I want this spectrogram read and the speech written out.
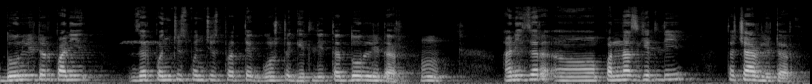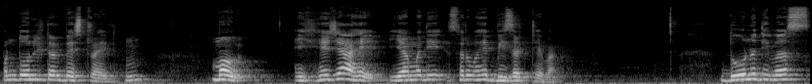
दोन लिटर पाणी जर पंचवीस पंचवीस प्रत्येक गोष्ट घेतली तर दोन लिटर. आणि जर पन्नास घेतली तर चार लिटर. पण दोन लिटर बेस्ट राहील. मग हे जे आहे यामध्ये सर्व हे भिजत ठेवा. दोन दिवस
